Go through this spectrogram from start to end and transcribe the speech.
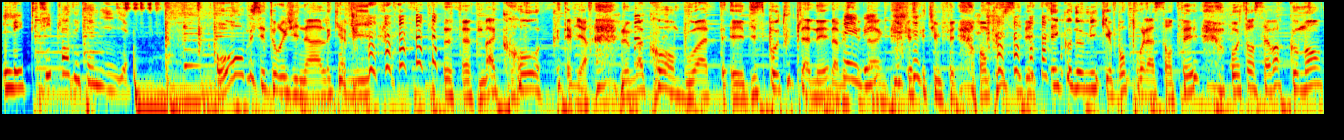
Les petits plats de Camille. Oh, mais c'est original, Camille. le macro, écoutez bien, le macro en boîte est dispo toute l'année. Non, mais Eh c'est oui. dingue. Qu'est-ce que tu me fais? En plus, il est économique et bon pour la santé. Autant savoir comment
